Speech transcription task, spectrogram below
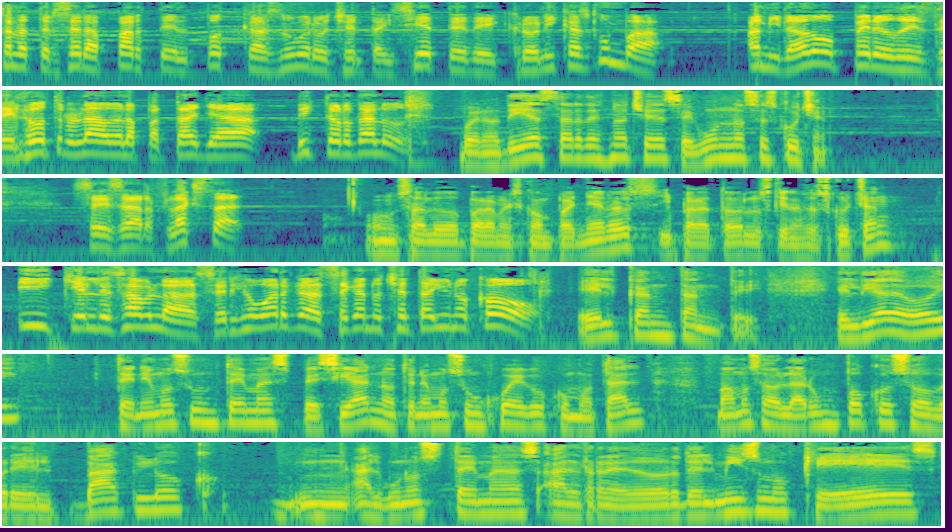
a la tercera parte del podcast número 87 de Crónicas Gumba. A mi lado, pero desde el otro lado de la pantalla, Víctor Dalos. Buenos días, tardes, noches, según nos escuchen. César Flagstad. Un saludo para mis compañeros y para todos los que nos escuchan. ¿Y quién les habla? Sergio Vargas, Segan81Co. El cantante. El día de hoy tenemos un tema especial, no tenemos un juego como tal. Vamos a hablar un poco sobre el backlog, mm, algunos temas alrededor del mismo, qué es,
